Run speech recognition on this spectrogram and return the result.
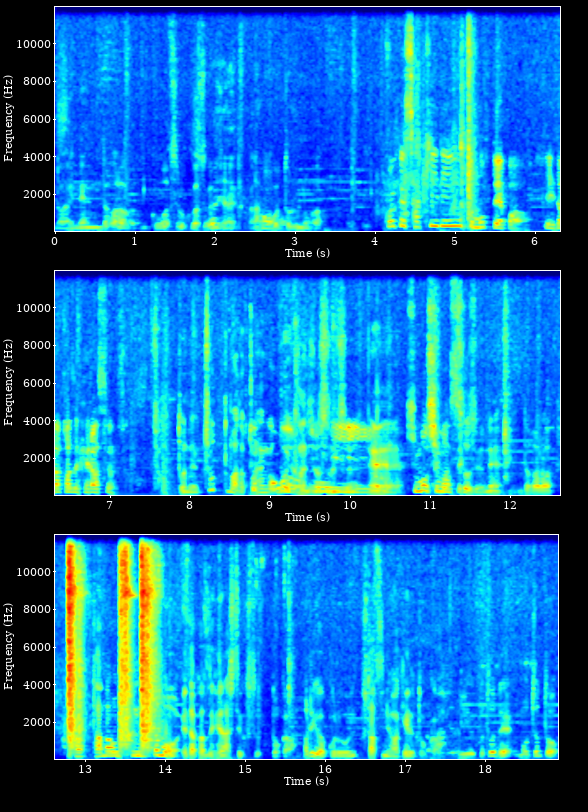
来年だから5月6月ぐらいじゃないかなこれ取るのが。これから先で言うともっとやっぱ枝数減らすんですか？ちょっとねちょっとまだこの辺が多い感じがするんですよね。多いえ気もしまえすそうですよね。だからた棚を作るとも枝数減らしていくとかあるいはこれを2つに分けるとかいうことでもうちょっと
